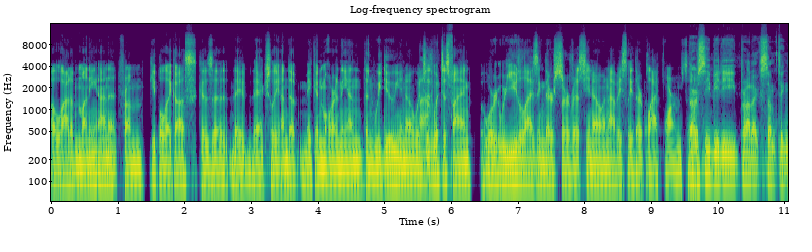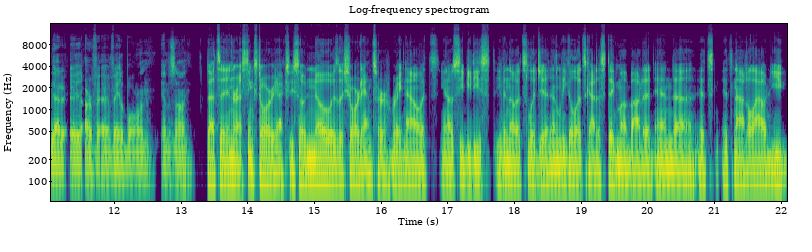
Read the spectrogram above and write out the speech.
a lot of money on it from people like us because uh, they they actually end up making more in the end than we do. You know, which is which is fine. But we're we're utilizing their service, you know, and obviously their platform. So Are CBD products something that uh, are available on Amazon? That's an interesting story, actually. So no is the short answer. Right now, it's you know CBD, even though it's legit and legal, it's got a stigma about it, and uh, it's it's not allowed. You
